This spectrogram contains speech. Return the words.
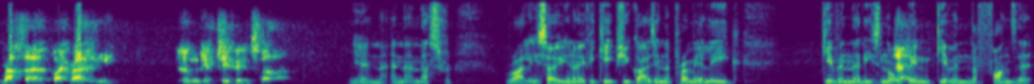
Rafa, quite rightly, couldn't give two hoots about that. Yeah, and, and that's rightly so. You know, if he keeps you guys in the Premier League, given that he's not yeah. been given the funds that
